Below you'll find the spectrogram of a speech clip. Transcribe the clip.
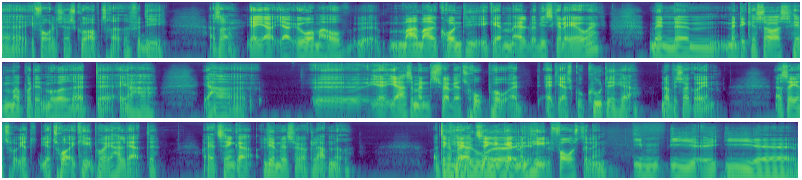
øh, i forhold til at skulle optræde, fordi altså, jeg, jeg, jeg øver mig jo øh, meget, meget grundigt igennem alt, hvad vi skal lave, ikke? Men, øh, men det kan så også hæmme mig på den måde, at øh, jeg har, jeg har øh, jeg, jeg er simpelthen svært ved at tro på, at, at jeg skulle kunne det her, når vi så går ind. Altså, jeg, tror, jeg, jeg tror ikke helt på, at jeg har lært det. Og jeg tænker, lige om lidt, så går klappen ned. Og det Jamen, kan jeg du, jo tænke øh, igennem en hel forestilling. I, i, øh, i, øh,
